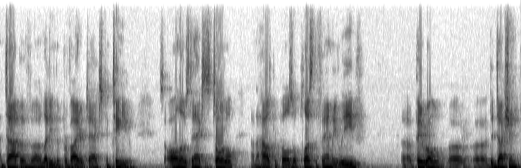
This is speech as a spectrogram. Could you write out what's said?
on top of letting the provider tax continue. So all those taxes total on the House proposal, plus the family leave, uh, payroll uh, uh, deduction.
